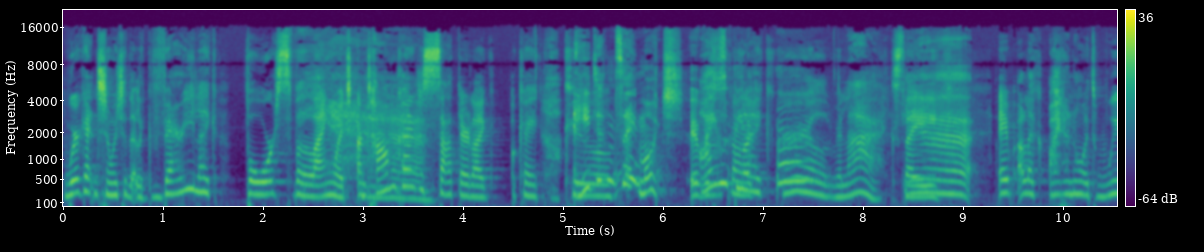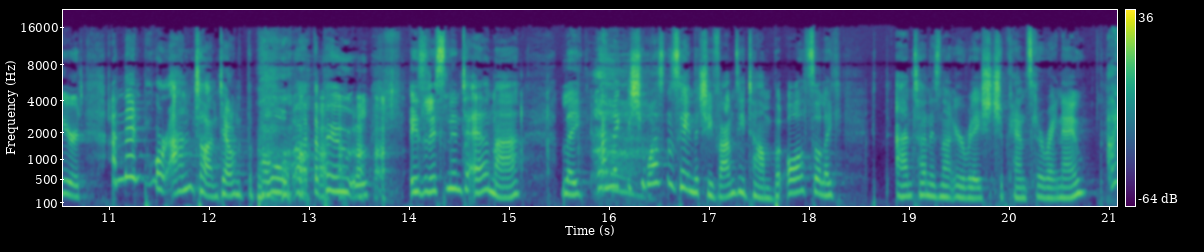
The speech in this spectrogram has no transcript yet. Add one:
we're getting to know each other, like very like forceful language. And Tom kind of just sat there like, okay, cool. He didn't say much. It was I would be kinda like, "Oh." girl, relax. Like, Yeah. like I don't know, it's weird. And then poor Anton down at the pool at the pool is listening to Elma, like, and like she wasn't saying that she fancied Tom, but also like. Anton is not your relationship counselor right now. I,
